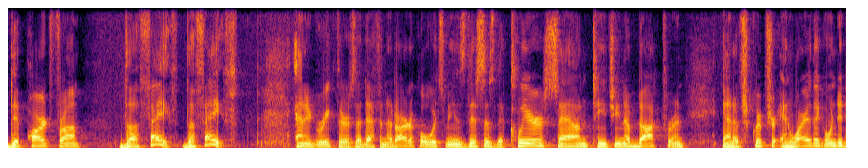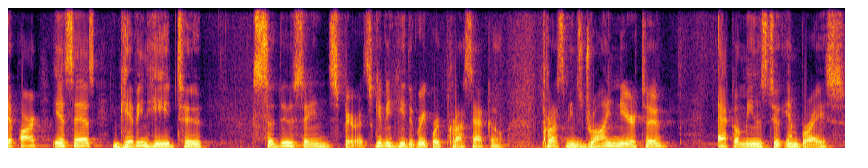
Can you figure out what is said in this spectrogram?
depart from the faith, the faith. And in Greek, there's a definite article, which means this is the clear, sound teaching of doctrine and of Scripture. And why are they going to depart? It says, giving heed to seducing spirits. Giving heed, the Greek word proseko. Pros means drawing near to, echo means to embrace.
